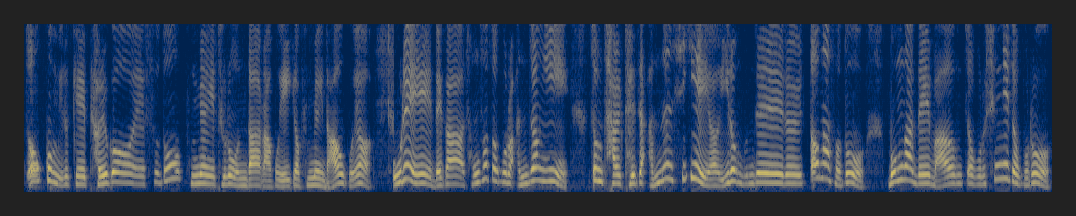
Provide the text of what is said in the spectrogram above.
조금 이렇게 별거의 수도 분명히 들어온다라고 얘기가 분명히 나오고요. 올해에 내가 정서적으로 안정이 좀 잘 되지 않는 시기예요. 이런 문제를 떠나서도 뭔가 내 마음적으로 심리적으로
